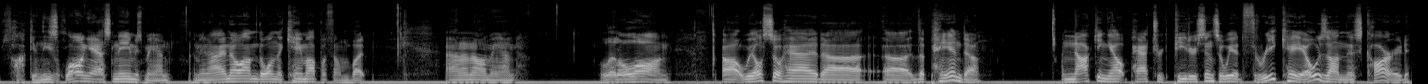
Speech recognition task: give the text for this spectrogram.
Fucking these long ass names, man. I mean, I know I'm the one that came up with them, but I don't know, man. A little long. Uh, we also had uh, uh, the Panda knocking out Patrick Peterson. So we had three KOs on this card.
